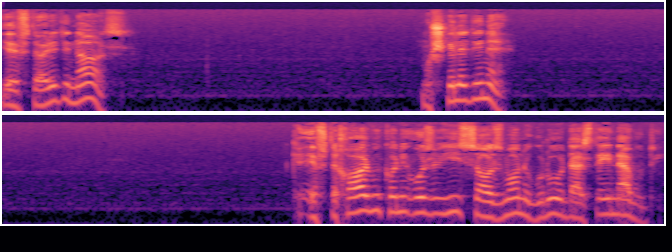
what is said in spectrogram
گرفتاری دیناست مشکل دینه. که افتخار می‌کنی عضو هیچ سازمان و گروه و دسته ای نبودی.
